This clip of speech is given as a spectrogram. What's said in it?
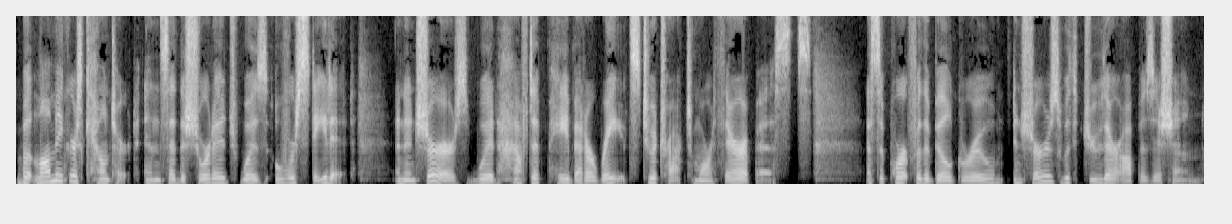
But lawmakers countered and said the shortage was overstated, and insurers would have to pay better rates to attract more therapists. As support for the bill grew, insurers withdrew their opposition.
